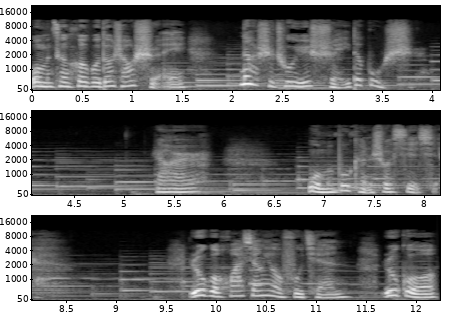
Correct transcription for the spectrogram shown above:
我们曾喝过多少水？那是出于谁的不舍？然而，我们不肯说谢谢。如果花香要付钱，如果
